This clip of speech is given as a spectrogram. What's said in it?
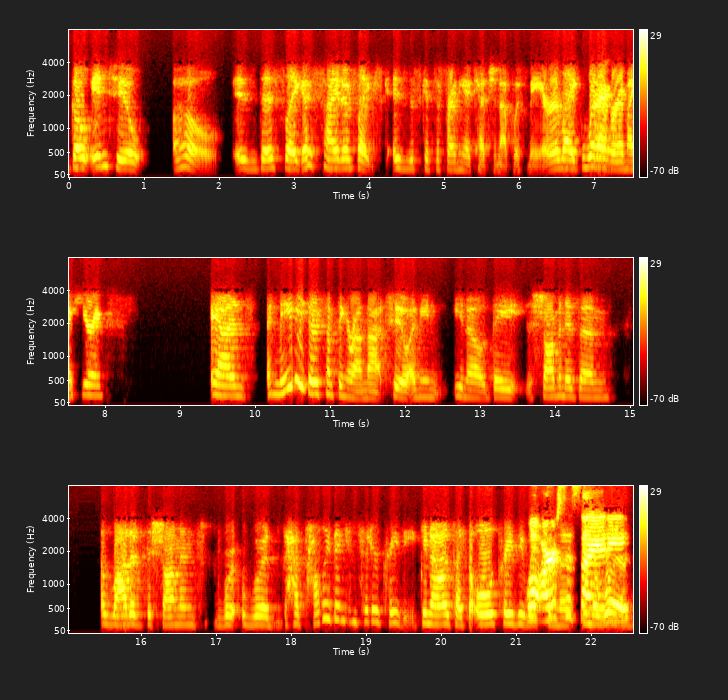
go into oh, is this like a sign of like, is the schizophrenia catching up with me? Or like whatever am I hearing? And and maybe there's something around that too. I mean, you know, they shamanism. A lot of the shamans were, would have probably been considered crazy. You know, it's like the old crazy. Well, our the, society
